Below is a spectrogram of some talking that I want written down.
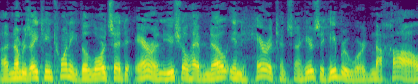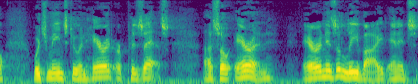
Uh, Numbers 18:20, the Lord said to Aaron, "You shall have no inheritance." Now here's the Hebrew word nahal, which means to inherit or possess. Uh, so Aaron Aaron is a Levite, and it's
